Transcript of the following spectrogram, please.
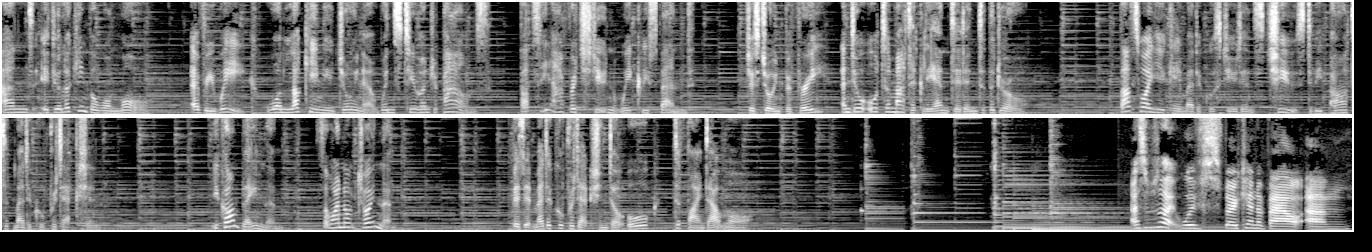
And if you're looking for one more, every week, one lucky new joiner wins £200. That's the average student weekly spend. Just join for free and you're automatically entered into the draw. That's why UK medical students choose to be part of medical protection. You can't blame them, so why not join them? Visit medicalprotection.org to find out more. I suppose like we've spoken about um,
